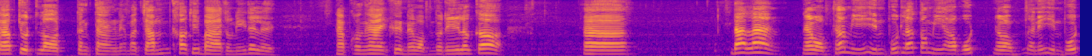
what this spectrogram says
ตามจุดหลอดต่างๆเนี่ยมาจ้ำเข้าที่บาร์ตรงนี้ได้เลยนะครับก็ง่ายขึ้นนะผมตัวนี้แล้วก็อ่าด้านล่างนะผมถ้ามี Input แล้วต้องมี Output นะผมอันนี้ Input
